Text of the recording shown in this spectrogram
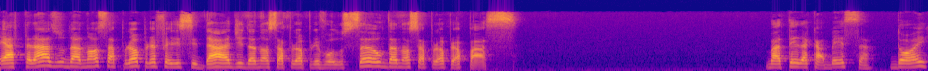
É atraso da nossa própria felicidade, da nossa própria evolução, da nossa própria paz. Bater a cabeça dói,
